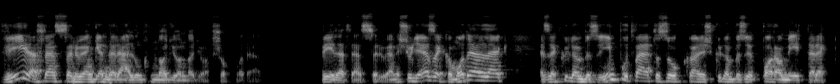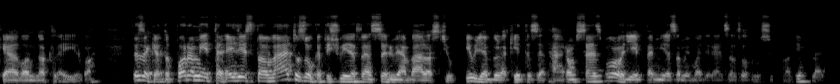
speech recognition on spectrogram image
véletlenszerűen generálunk nagyon-nagyon sok modellt véletlenszerűen. És ugye ezek a modellek, ezek különböző input változókkal és különböző paraméterekkel vannak leírva. És ezeket a paraméter, egyrészt a változókat is véletlenszerűen választjuk ki, ugye ebből a 2300-ból, hogy éppen mi az, ami magyarázza az adószűk maginflációt.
